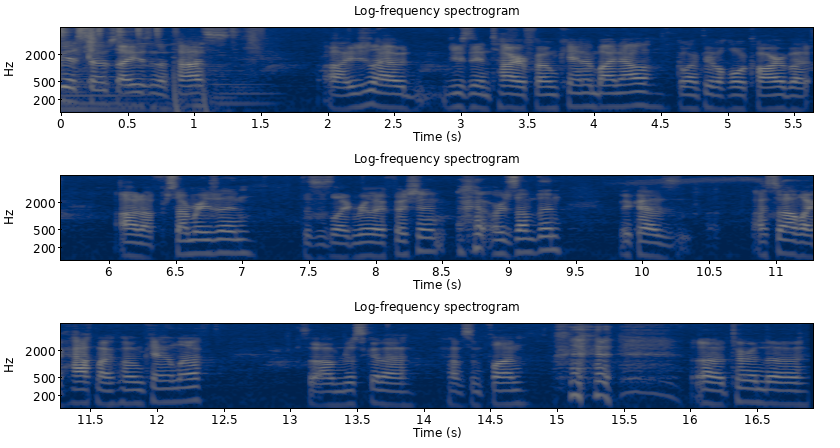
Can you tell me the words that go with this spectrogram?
Previous soaps I used in the past, uh, usually I would use the entire foam cannon by now, going through the whole car, but I don't know, for some reason, this is like really efficient or something, because I still have like half my foam cannon left, so I'm just gonna have some fun. uh, turn the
